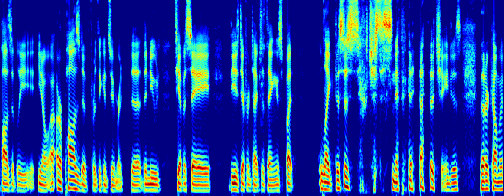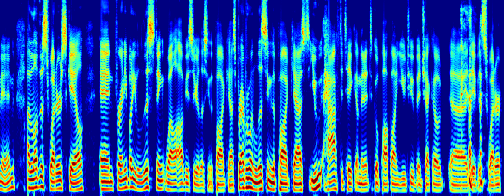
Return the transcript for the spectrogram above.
positively you know are are positive for the consumer. The the new TFSA, these different types of things, but. Like this is just a snippet of the changes that are coming in. I love the sweater scale. And for anybody listening, well, obviously you're listening to the podcast. For everyone listening to the podcast, you have to take a minute to go pop on YouTube and check out uh, David's sweater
